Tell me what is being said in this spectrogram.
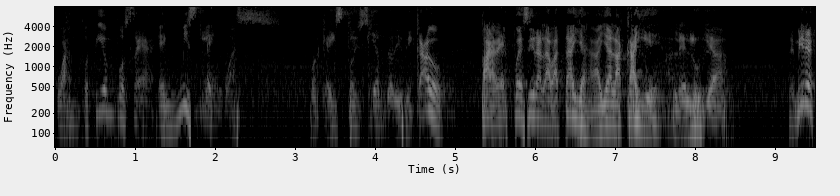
cuanto tiempo sea en mis lenguas, porque ahí estoy siendo edificado para después ir a la batalla, allá a la calle. Aleluya. Mire,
